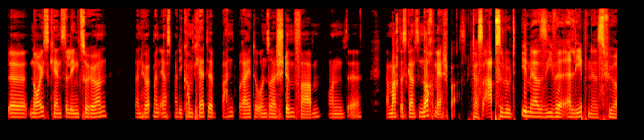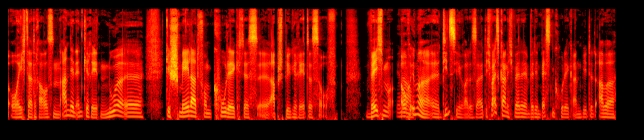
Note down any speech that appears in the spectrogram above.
äh, Noise Cancelling zu hören. Dann hört man erstmal die komplette Bandbreite unserer Stimmfarben und äh, da macht das Ganze noch mehr Spaß. Das absolut immersive Erlebnis für euch da draußen an den Endgeräten. Nur äh, geschmälert vom Codec des äh, Abspielgerätes auf welchem Genau. auch immer äh, Dienst ihr gerade seid. Ich weiß gar nicht, wer den, wer den besten Codec anbietet, aber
